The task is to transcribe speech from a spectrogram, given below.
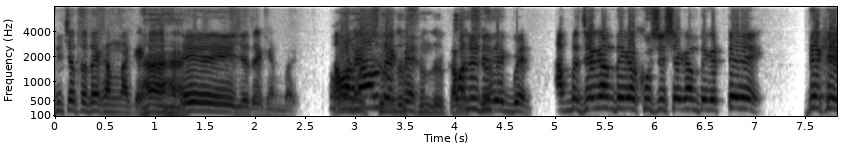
নিচেতে দেখান না কে হ্যাঁ হ্যাঁ। এই যে দেখেন ভাই আমার মাল দেখবেন কোয়ালিটি দেখবেন। আপনি যেখান থেকে খুশি সেখান থেকে টেনে দেখে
